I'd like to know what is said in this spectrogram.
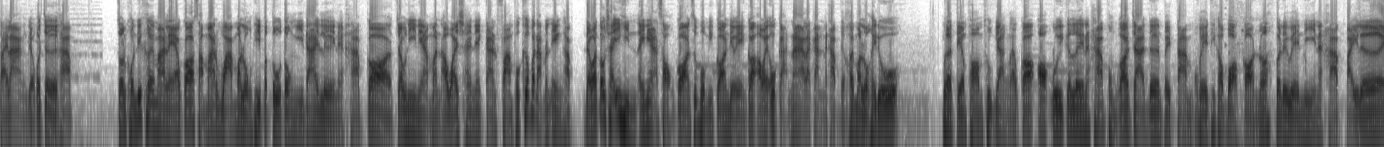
ซ้ายล่างเดี๋ยวก็เจอครับ ส่วนคนที่เคยมาแล้วก็สามารถวาร์ปมาลงที่ประตูตรงนี้ได้เลยนะครับ ก็เจ้านี้เนี่ยมันเอาไว้ใช้ในการฟาร์มพวกเครื่องประดับนั่นเองครับ แต่ว่าต้องใช้หินไอเนี่ยสองก้อน ซึ่งผมมีก้อนเดียวเองก็เอาไว้โอกาสหน้าแล้วกันนะครับ เดี๋ยวค่อยมาลงให้ดู เมื่อเตรียมพร้อมทุกอย่างแล้วก็ออกลุยกันเลยนะครับ ผมก็จะเดินไปตามเควสที่เขาบอกก่อนเนาะบริเวณนี้นะครับไปเลย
